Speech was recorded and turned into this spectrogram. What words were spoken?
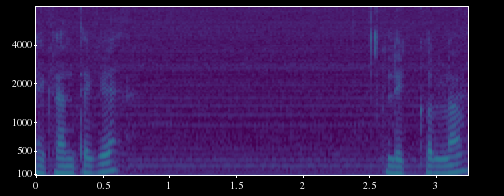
এখান থেকে ক্লিক করলাম।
